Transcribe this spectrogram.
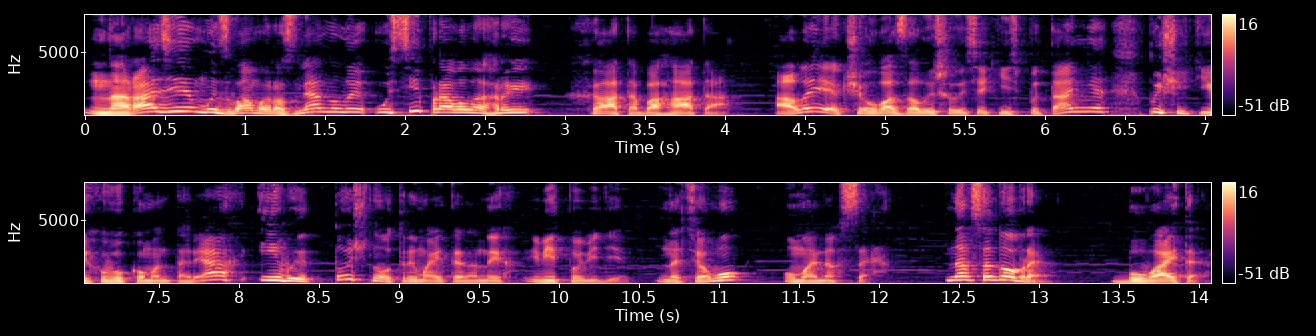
Наразі ми з вами розглянули усі правила гри хата багата. Але якщо у вас залишились якісь питання, пишіть їх в коментарях, і ви точно отримаєте на них відповіді. На цьому у мене все. На все добре. Бувайте!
